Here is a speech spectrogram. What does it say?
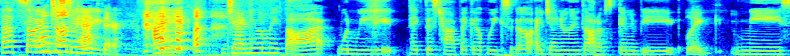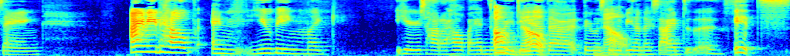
That's so interesting. unpack there. I genuinely thought when we picked this topic a couple weeks ago, I genuinely thought it was going to be like me saying, I need help, and you being like, here's how to help. I had no Oh, idea no. that there was going to be another side to this. it's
